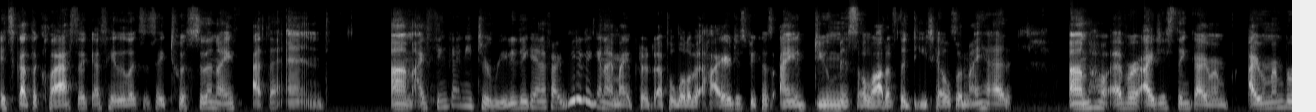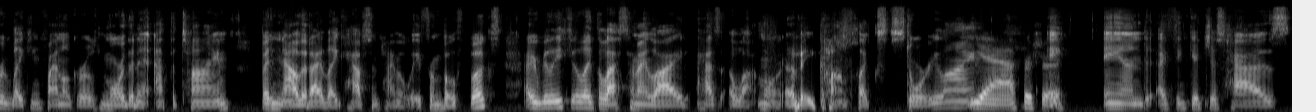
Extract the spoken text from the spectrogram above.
It's got the classic, as Haley likes to say, twist to the knife at the end. Um, I think I need to read it again. If I read it again, I might put it up a little bit higher just because I do miss a lot of the details in my head. Um, however, I just think I remember I remember liking Final Girls more than it at the time, but now that I like have some time away from both books, I really feel like the last time I lied has a lot more of a complex storyline. Yeah, for sure. And I think it just has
